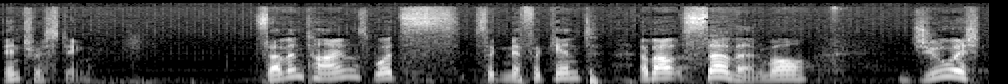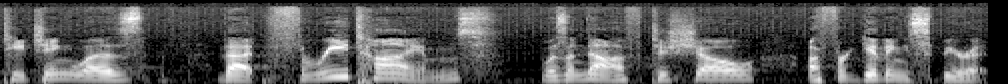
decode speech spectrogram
Interesting. Seven times? What's significant about seven? Well, Jewish teaching was that three times was enough to show a forgiving spirit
